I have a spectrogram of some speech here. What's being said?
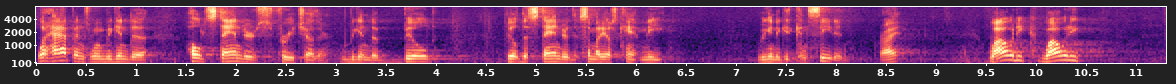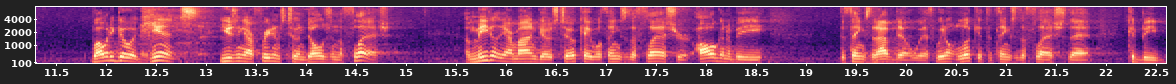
What happens when we begin to hold standards for each other? We begin to build, build the standard that somebody else can't meet. We begin to get conceited, right? Why would he, why would he, why would he go against using our freedoms to indulge in the flesh? Immediately our mind goes to, okay, well, things of the flesh are all going to be the things that I've dealt with. We don't look at the things of the flesh that could be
